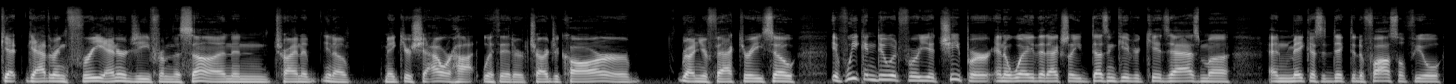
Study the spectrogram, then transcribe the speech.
get gathering free energy from the sun and trying to, you know, make your shower hot with it or charge a car or run your factory. So, if we can do it for you cheaper in a way that actually doesn't give your kids asthma and make us addicted to fossil fuel,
